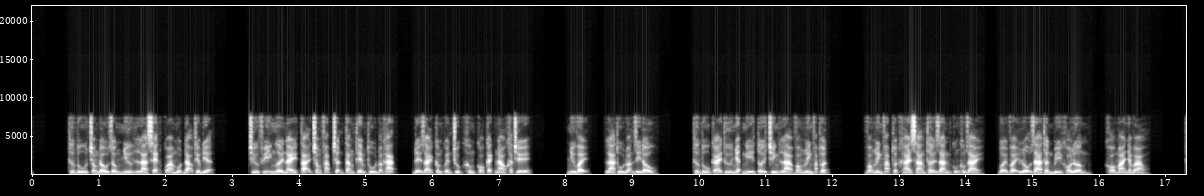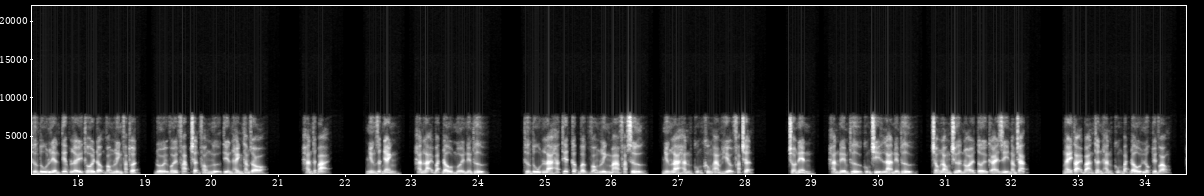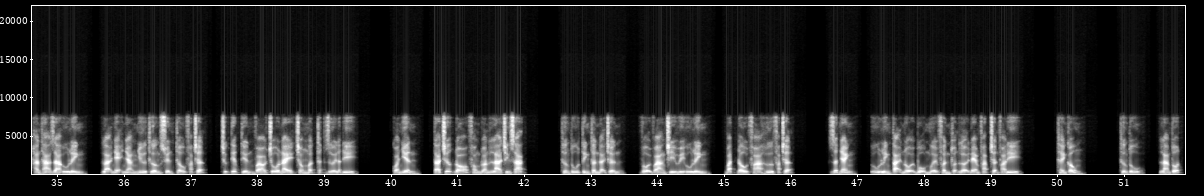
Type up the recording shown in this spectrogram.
thương tu trong đầu giống như là xẹt qua một đạo thiểm điện. Trừ phi người này tại trong pháp trận tăng thêm thủ đoạn khác, để giải cấm quyển trục không có cách nào khắc chế. Như vậy, là thủ đoạn gì đâu? Thương tu cái thứ nhất nghĩ tới chính là vong linh pháp thuật. Vong linh pháp thuật khai sáng thời gian cũng không dài, bởi vậy lộ ra thần bí khó lường, khó mà nhằm vào thương tu liền tiếp lấy thôi động vong linh pháp thuật, đối với pháp trận phòng ngự tiến hành thăm dò. Hắn thất bại, nhưng rất nhanh, hắn lại bắt đầu mới nếm thử. Thương tu là hát thiết cấp bậc vong linh ma pháp sư, nhưng là hắn cũng không am hiểu pháp trận. Cho nên, hắn nếm thử cũng chỉ là nếm thử, trong lòng chưa nói tới cái gì nắm chắc. Ngay tại bản thân hắn cũng bắt đầu lúc tuyệt vọng, hắn thả ra ưu linh, lại nhẹ nhàng như thường xuyên thấu pháp trận, trực tiếp tiến vào chỗ này trong mật thất dưới đất đi. Quả nhiên, ta trước đó phỏng đoán là chính xác. Thương tu tinh thần đại chấn, vội vàng chỉ huy ưu linh, bắt đầu phá hư pháp trận. Rất nhanh U linh tại nội bộ mười phần thuận lợi đem pháp trận phá đi. Thành công. Thương tu, làm tốt.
